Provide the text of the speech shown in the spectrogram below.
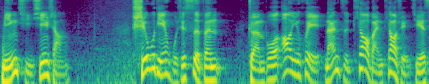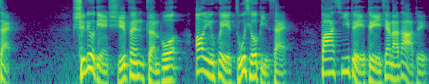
名曲欣赏。十五点五十四分转播奥运会男子跳板跳水决赛，十六点十分转播奥运会足球比赛，巴西队对加拿大队。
